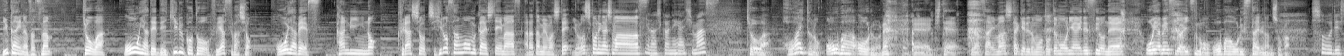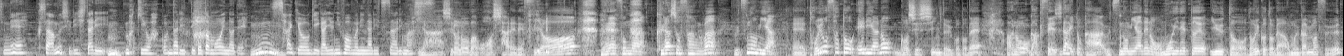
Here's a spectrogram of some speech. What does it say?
愉快な雑談今日は大家でできることを増やす場所大家ベース。管理人の倉所千尋さんをお迎えしています。改めましてよろしくお願いします。よろしくお願いします。今日はホワイトのオーバーオールをね、えー、着てくださいましたけれどもとてもお似合いですよね。大家ベースではいつもオーバーオールスタイルなんでしょうか？そうですね。草むしりしたり、うん、薪を運んだりっていうことも多いので、うん、作業着がユニフォームになりつつあります。いや白のオーおしゃれですよ。ねそんな倉所さんは宇都宮、えー、豊里エリアのご出身ということであの学生時代とか宇都宮での思い出というとどういうことが思い浮かびます、はい。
